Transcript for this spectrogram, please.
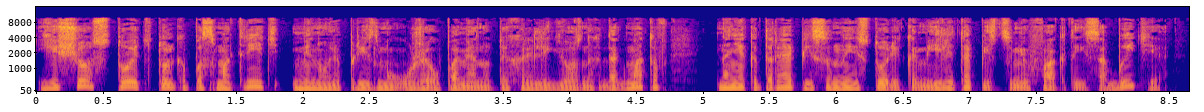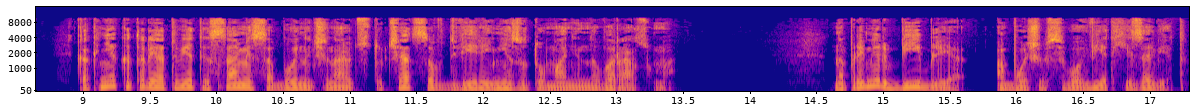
Еще стоит только посмотреть, минуя призму уже упомянутых религиозных догматов, на некоторые описанные историками и летописцами факты и события, как некоторые ответы сами собой начинают стучаться в двери незатуманенного разума. Например, Библия, а больше всего Ветхий Завет.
